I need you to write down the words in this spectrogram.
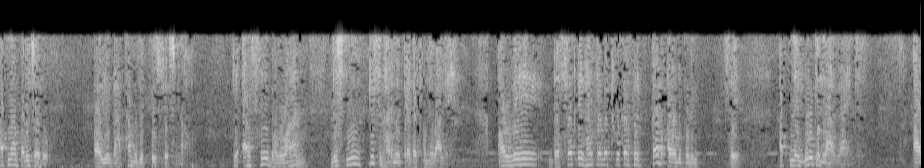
अपना परिचय दो और ये गाथा मुझे फिर से सुनाओ कि ऐसे भगवान विष्णु किस घर में प्रकट होने वाले हैं? और वे दशरथ के घर प्रकट होकर फिर कब अवधपुरी से अपने गुरु के द्वार जाएँगे? और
